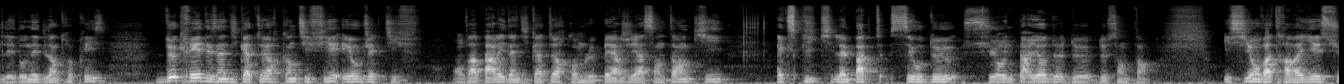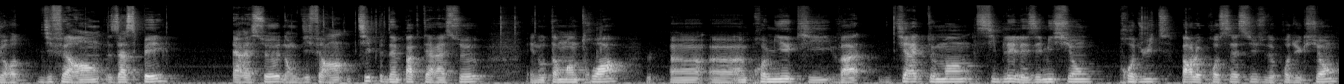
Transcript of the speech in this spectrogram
les données de l'entreprise, de créer des indicateurs quantifiés et objectifs. On va parler d'indicateurs comme le PRG à 100 ans qui explique l'impact CO2 sur une période de, de 100 ans. Ici, on va travailler sur différents aspects RSE, donc différents types d'impact RSE, et notamment trois. un, un, premier qui va directement cibler les émissions produite par le processus de production,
